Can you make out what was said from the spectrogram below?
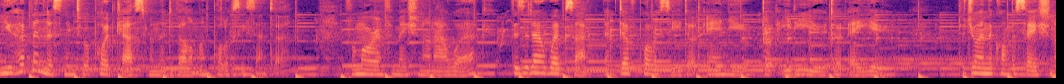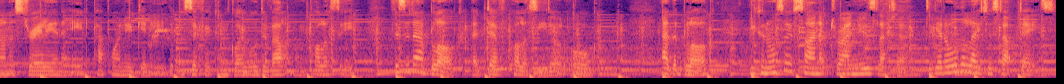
You have been listening to a podcast from the Development Policy Centre. For more information on our work, visit our website at devpolicy.anu.edu.au. To join the conversation on Australian aid, Papua New Guinea, the Pacific and global development policy, visit our blog at devpolicy.org. At the blog, you can also sign up to our newsletter to get all the latest updates,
